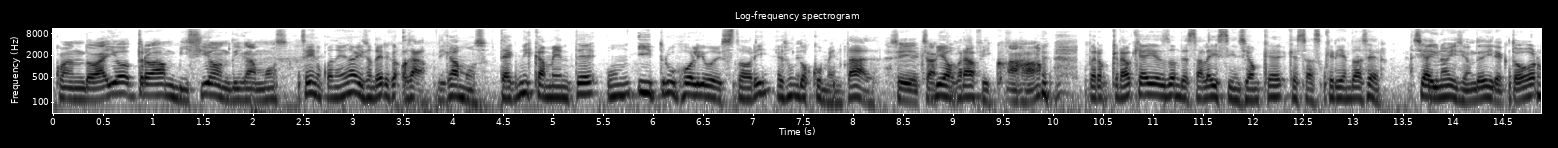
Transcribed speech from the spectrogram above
Cuando hay otra ambición, digamos. Sí, cuando hay una visión de. O sea, digamos, técnicamente un E-True Hollywood Story es un documental. Sí, exacto. Biográfico. Ajá. Pero creo que ahí es donde está la distinción que, que estás queriendo hacer. si hay una visión de director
